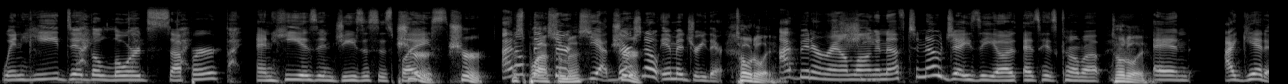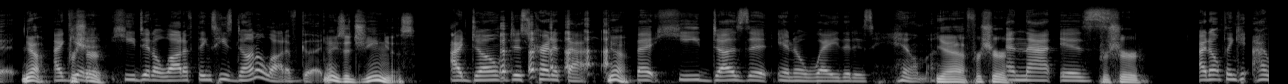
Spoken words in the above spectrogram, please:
when he did the Lord's Supper and he is in Jesus's place. Sure, sure. I It's don't blasphemous. think there, yeah, Sure. there's no imagery there. totally, I've been around long enough to know Jay Z uh, as his come up, totally. and I get it. Yeah, I for get sure. it. He did a lot of things. He's done a lot of good. Yeah, he's a genius. I don't discredit that. Yeah, But he does it in a way that is him. yeah, for sure, And that is for sure. I don't think he I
